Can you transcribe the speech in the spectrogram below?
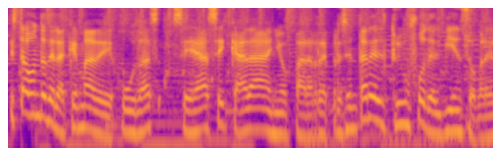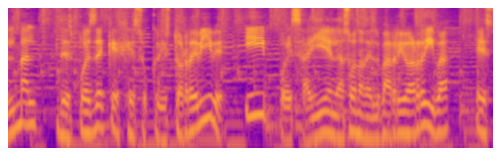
Esta onda de la quema de Judas se hace cada año para representar el triunfo del bien sobre el mal después de que Jesucristo revive. Y pues ahí en la zona del barrio arriba es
